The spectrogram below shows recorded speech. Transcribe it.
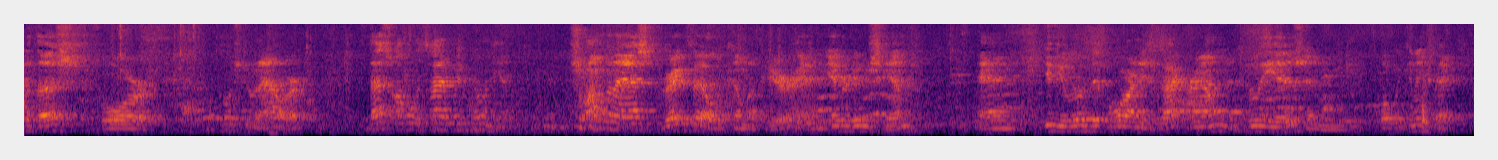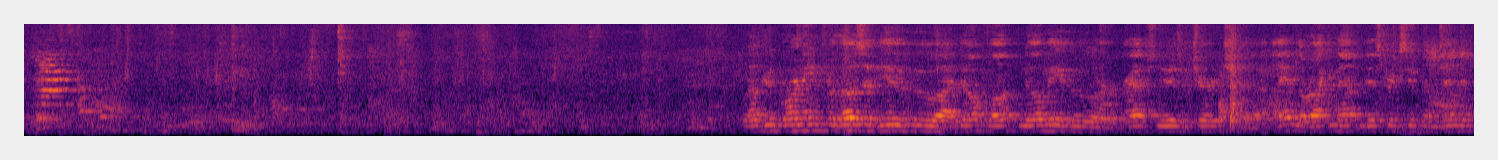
with us for close to an hour. That's all the time we've known him. So I'm going to ask Greg Fell to come up here and introduce him and give you a little bit more on his background and who he is and what we can expect. Well, good morning. For those of you who uh, don't know me, who are perhaps new to the church, uh, I am the Rocky Mountain District Superintendent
